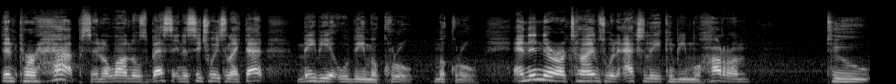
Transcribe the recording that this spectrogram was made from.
Then perhaps, and Allah knows best, in a situation like that, maybe it would be makruh makruh. And then there are times when actually it can be muharram to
